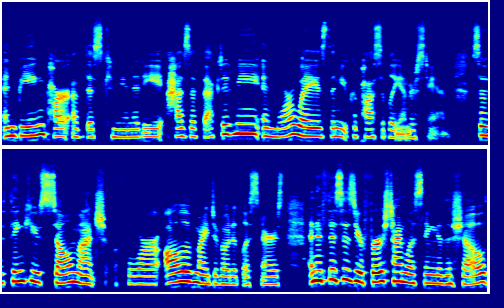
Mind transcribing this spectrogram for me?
and being part of this community has affected me in more ways than you could possibly understand. So thank you so much for all of my devoted listeners. And if this is your first first time listening to the show,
